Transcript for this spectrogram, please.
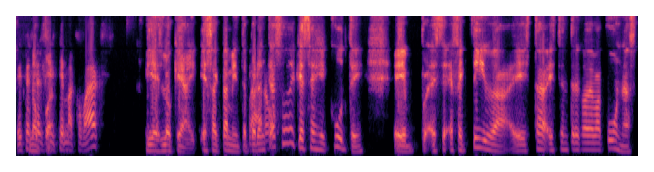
Este es el sistema COVAX. Y es lo que hay, exactamente. Pero en caso de que se ejecute eh, pues, efectiva esta, esta entrega de vacunas,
